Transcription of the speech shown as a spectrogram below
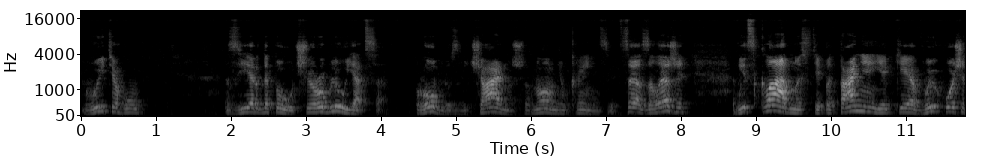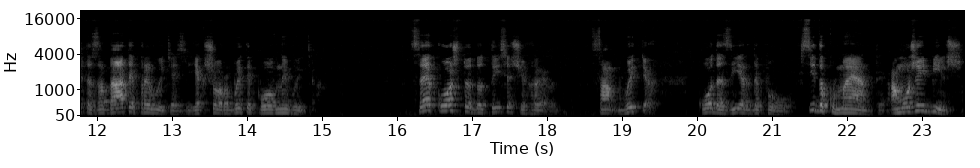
витягу з ЄРДПУ. Чи роблю я це? Роблю, звичайно, шановні українці. Це залежить від складності питання, яке ви хочете задати при витязі, якщо робити повний витяг. Це коштує до 1000 гривень. Сам витяг кода з ЄРДПУ. Всі документи, а може і більше.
